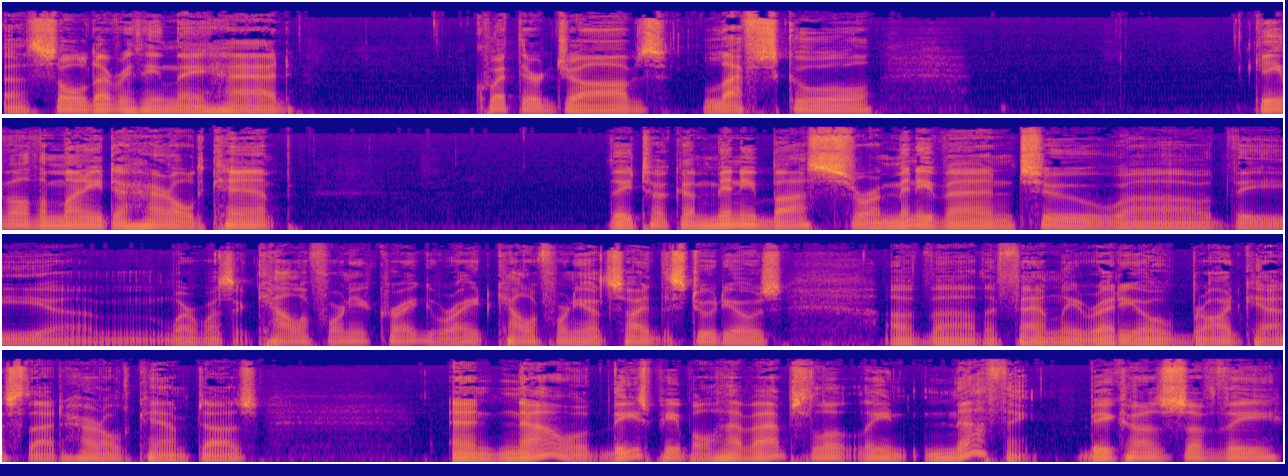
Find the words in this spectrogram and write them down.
uh, sold everything they had, quit their jobs, left school, gave all the money to Harold Camp. They took a minibus or a minivan to uh, the um, where was it? California, Craig? Right, California, outside the studios of uh, the family radio broadcast that Harold Camp does. And now these people have absolutely nothing because of the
